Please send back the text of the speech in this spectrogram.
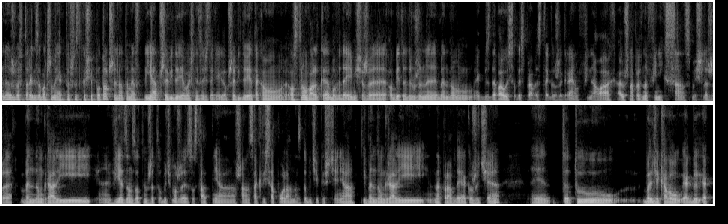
no, już we wtorek zobaczymy, jak to wszystko się potoczy. Natomiast ja przewiduję właśnie coś takiego. Przewiduję taką ostrą walkę, bo wydaje mi się, że obie te drużyny będą jakby zdawały sobie sprawę z tego, że grają w finałach, a już na pewno Phoenix Suns myślę, że będą grali e, wiedząc o tym, że to być może jest ostatnia szansa Chrisa Pola na zdobycie pierścienia i będą grali naprawdę jako życie. E, to tu będzie kawał jakby jak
